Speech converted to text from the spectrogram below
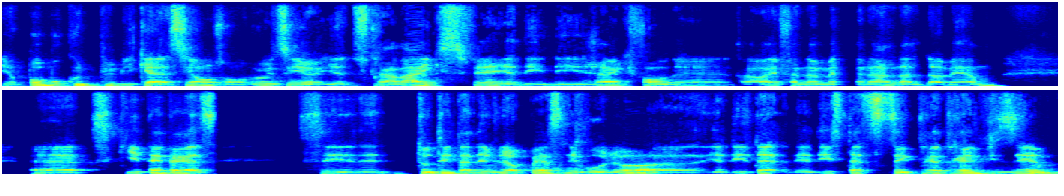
n'y a pas beaucoup de publications, si on veut. Il y, a du travail qui se fait, il y a des, gens qui font un travail phénoménal dans le domaine. Euh, ce qui est intéressant, c'est tout est à développer à ce niveau-là. Euh, il, y a des, il, y a des, statistiques très, très visibles.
